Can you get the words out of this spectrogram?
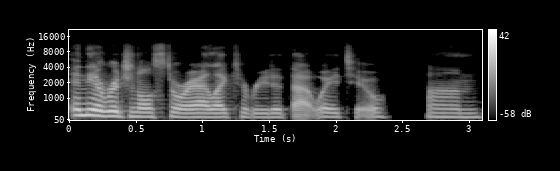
in the original story, I like to read it that way too. Um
